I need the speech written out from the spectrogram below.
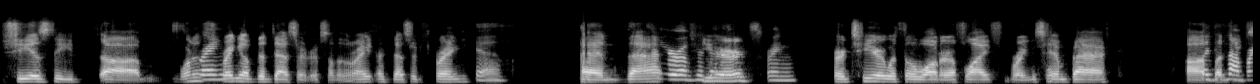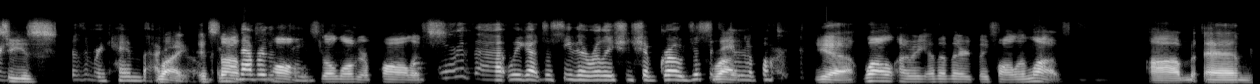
she is the um what is Spring. spring of the desert or something, right? Or desert spring. Yeah. And that Tear of the tear- spring. her tear with the water of life brings him back. Uh, But but he bring- sees Doesn't bring him back. right. though. It's not never Paul. It's no longer Paul. It's Before that, we got to see their relationship grow just to Right. tear it apart. yeah. Well, I mean, and then they they fall in love. Um, and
